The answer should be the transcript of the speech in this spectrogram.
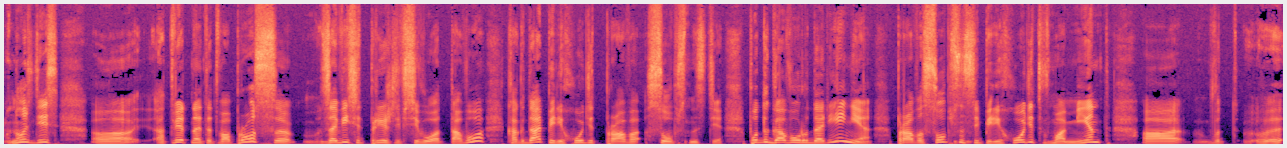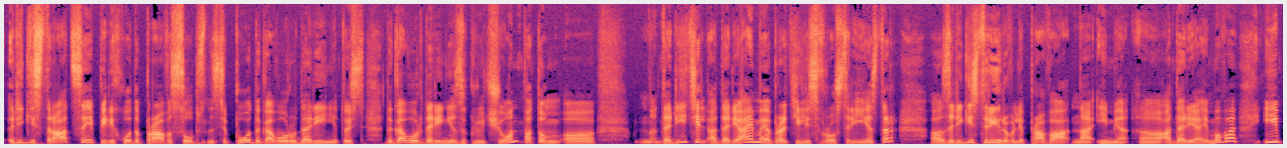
Но здесь э, ответ на этот вопрос э, зависит прежде всего от того, когда переходит право собственности. По договору дарения право собственности переходит в момент э, вот, регистрации перехода права собственности по договору дарения. То есть договор дарения заключен, потом э, даритель, одаряемый обратились в Росреестр, э, зарегистрировали права на имя э, одаряемого, и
